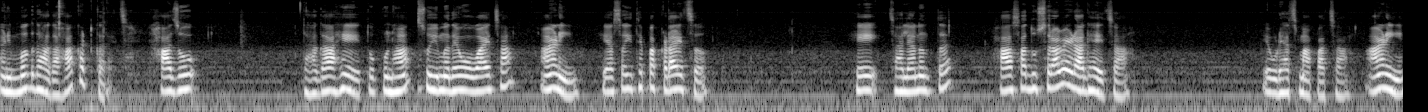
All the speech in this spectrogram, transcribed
आणि मग धागा हा कट करायचा. हा जो धागा आहे तो पुन्हा सुईमध्ये ओवायचा आणि हे असं इथे पकडायचं. हे झाल्यानंतर हा असा दुसरा वेढा घ्यायचा. एवढ्याच मापाचा. आणि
